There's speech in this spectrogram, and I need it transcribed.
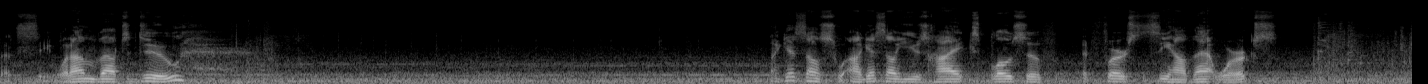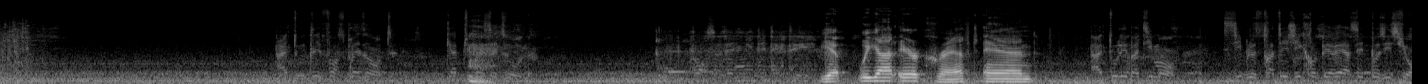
let's see what I'm about to do. I guess I'll I guess I'll use high explosive at first to see how that works. À toutes les forces présentes, capturez cette zone. Forces ennemies détectées. Yep, we got aircraft and À tous les bâtiments, cible stratégique repérée à cette position.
